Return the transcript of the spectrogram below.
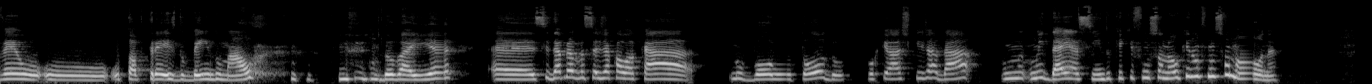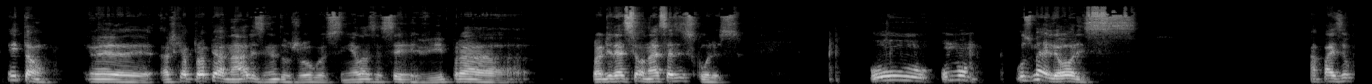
ver o, o, o top 3 do bem e do mal do Bahia. É, se der para você já colocar no bolo todo, porque eu acho que já dá uma ideia assim do que, que funcionou e o que não funcionou, né? Então, é, acho que a própria análise né, do jogo assim, ela vai servir para direcionar essas escolhas. O, o, os melhores, rapaz, eu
